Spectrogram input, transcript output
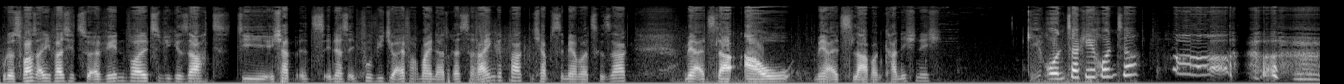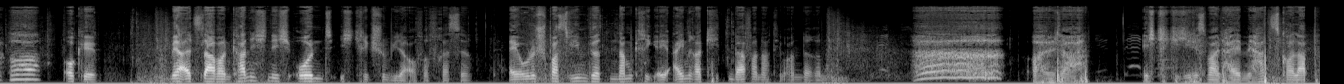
Gut, das war's eigentlich, was ich jetzt zu erwähnen wollte. Wie gesagt, die, ich habe jetzt in das Infovideo einfach meine Adresse reingepackt. Ich habe es mehrmals gesagt. Mehr als la, au, mehr als labern kann ich nicht. Geh runter, geh runter. Okay. Mehr als labern kann ich nicht und ich krieg schon wieder auf der Fresse. Ey, ohne Spaß wie im Vietnamkrieg, ey, ein Raketenwerfer nach dem anderen. Alter. Ich kriege jedes Mal einen halben Herzkollaps.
